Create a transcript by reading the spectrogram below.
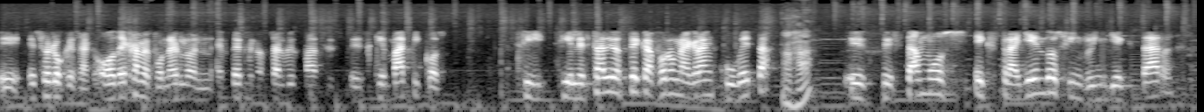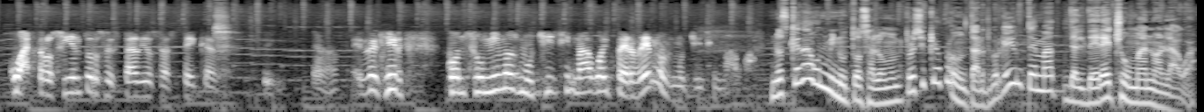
eh, eso es lo que saca. O déjame ponerlo en, en términos tal vez más este, esquemáticos. Si, si el Estadio Azteca fuera una gran cubeta, este, estamos extrayendo sin reinyectar 400 estadios aztecas. Es decir, consumimos muchísima agua y perdemos muchísima agua. Nos queda un minuto, Salomón, pero sí quiero preguntarte, porque hay un tema del derecho humano al agua.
